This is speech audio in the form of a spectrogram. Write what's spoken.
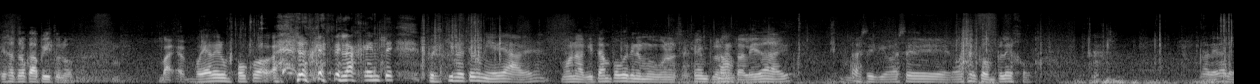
es otro capítulo. Voy a ver un poco lo que hace la gente, pero es que no tengo ni idea, ¿verdad? Bueno, aquí tampoco tiene muy buenos ejemplos en realidad, ¿eh? Así que va a ser, va a ser complejo. Dale, dale.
